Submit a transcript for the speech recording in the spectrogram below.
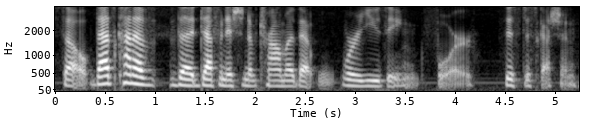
So that's kind of the definition of trauma that we're using for this discussion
